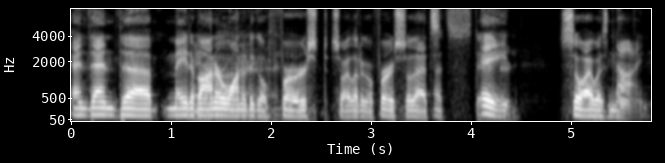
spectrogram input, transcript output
And then the maid of Maid of honor wanted to go first, so I let her go first. So that's, that's eight. so I was nine.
